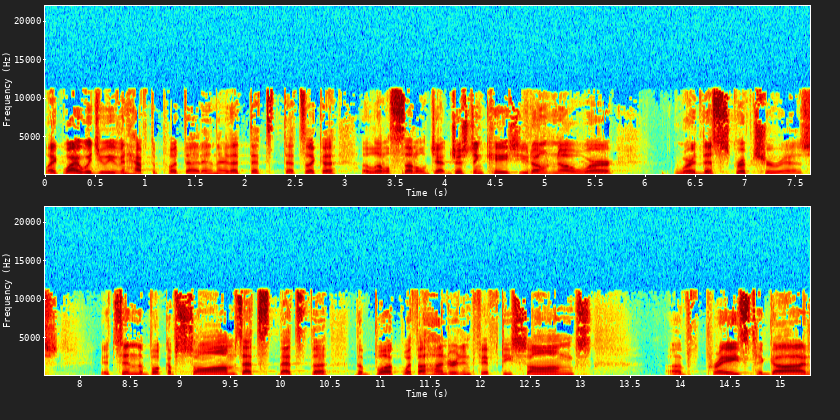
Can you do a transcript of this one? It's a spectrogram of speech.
Like, why would you even have to put that in there? That, that's, that's like a, a little subtle jab. Just in case you don't know where, where this scripture is, it's in the book of Psalms. That's, that's the, the book with 150 songs of praise to God.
